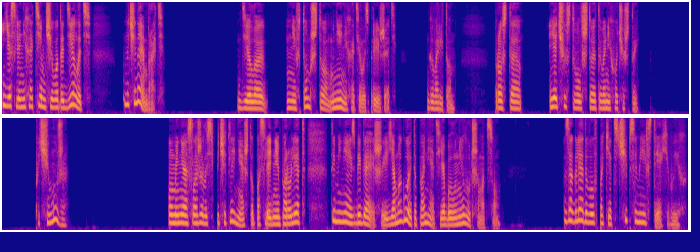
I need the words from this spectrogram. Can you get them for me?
Если не хотим чего-то делать, начинаем брать. Дело «Не в том, что мне не хотелось приезжать», — говорит он. «Просто я чувствовал, что этого не хочешь ты». «Почему же?» «У меня сложилось впечатление, что последние пару лет ты меня избегаешь, и я могу это понять, я был не лучшим отцом». Заглядываю в пакет с чипсами и встряхиваю их.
